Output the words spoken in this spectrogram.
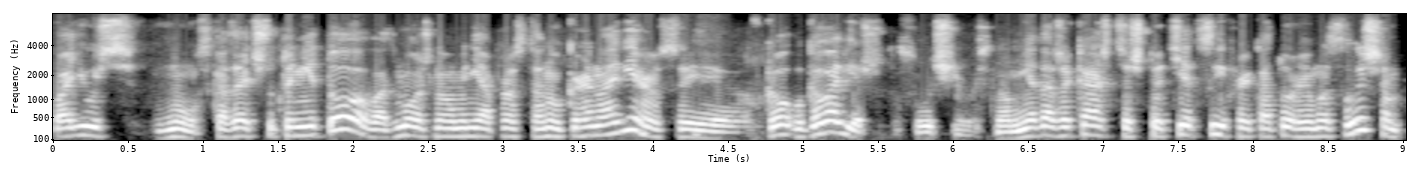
боюсь ну, сказать что-то не то. Возможно, у меня просто ну, коронавирус, и в голове что-то случилось. Но мне даже кажется, что те цифры, которые мы слышим,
